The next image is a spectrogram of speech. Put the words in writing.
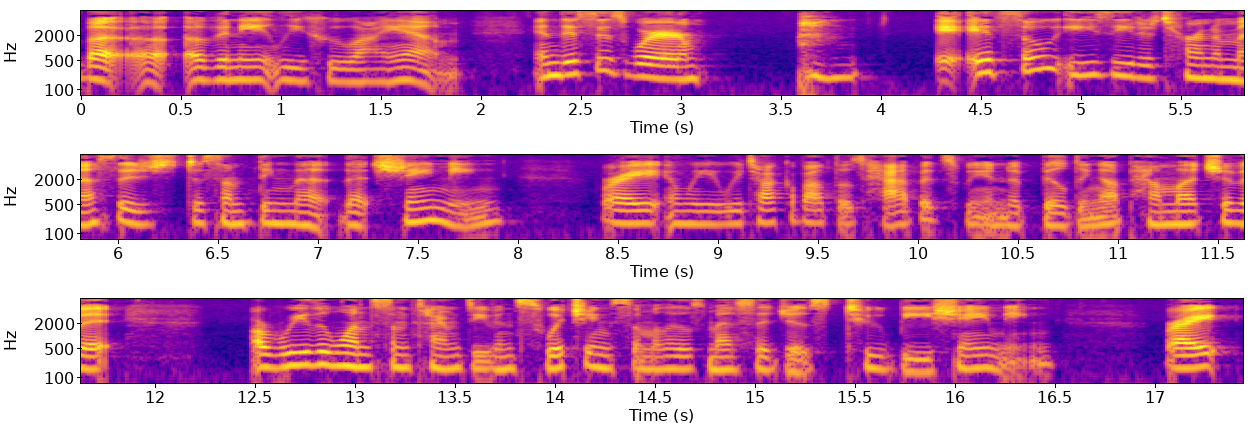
but uh, of innately who I am. And this is where it's so easy to turn a message to something that that's shaming, right? And we we talk about those habits we end up building up. How much of it are we the ones sometimes even switching some of those messages to be shaming, right?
